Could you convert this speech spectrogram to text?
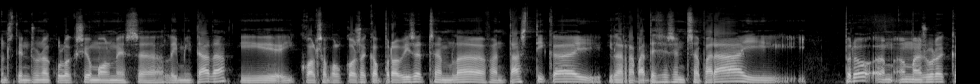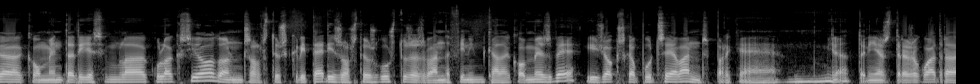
doncs tens una col·lecció molt més eh, limitada i, i qualsevol cosa que provis et sembla fantàstica i, i la repeteixes sense parar i, i però a, a mesura que, que augmenta, diguéssim, la col·lecció, doncs els teus criteris o els teus gustos es van definint cada cop més bé i jocs que potser abans, perquè, mira, tenies 3 o 4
